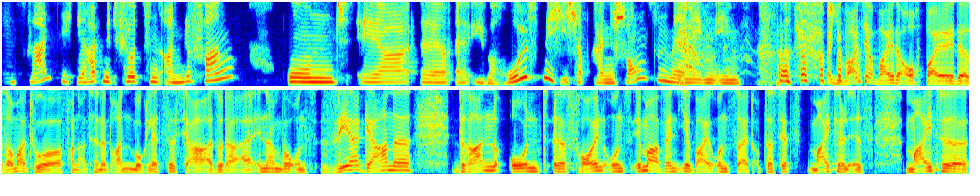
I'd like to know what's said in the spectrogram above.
er ist fleißig. Der hat mit 14 angefangen und er, äh, er überholt mich. Ich habe keine Chancen mehr neben ihm. Ihr wart ja beide auch bei der Sommertour von Antenne Brandenburg letztes Jahr. Also da erinnern wir uns sehr gerne dran und äh, freuen uns immer, wenn ihr bei uns seid. Ob das jetzt Michael ist, Maite,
